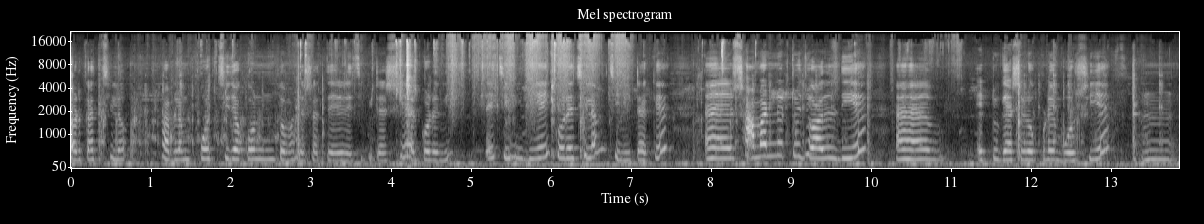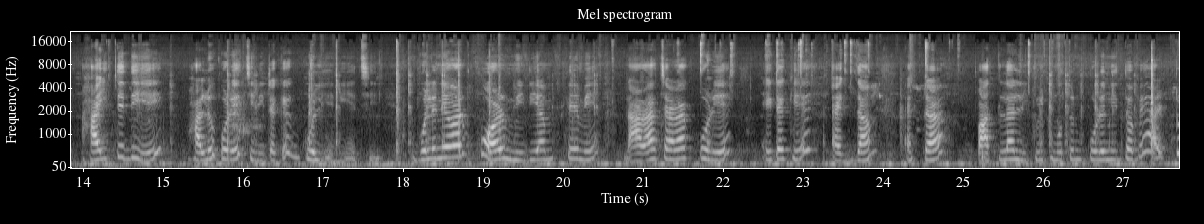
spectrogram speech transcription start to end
দরকার ছিল। ভাবলাম করছি যখন তোমাদের সাথে রেসিপিটা শেয়ার করে নিই। তাই চিনি দিয়েই করেছিলাম, চিনিটাকে সামান্য একটু জল দিয়ে একটু গ্যাসের ওপরে বসিয়ে হাইতে দিয়েই ভালো করে চিনিটাকে গলিয়ে নিয়েছি। গলে নেওয়ার পর মিডিয়াম ফ্লেমে নাড়াচাড়া করে এটাকে একদম একটা পাতলা লিকুইড মতন করে নিতে হবে আর একটু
